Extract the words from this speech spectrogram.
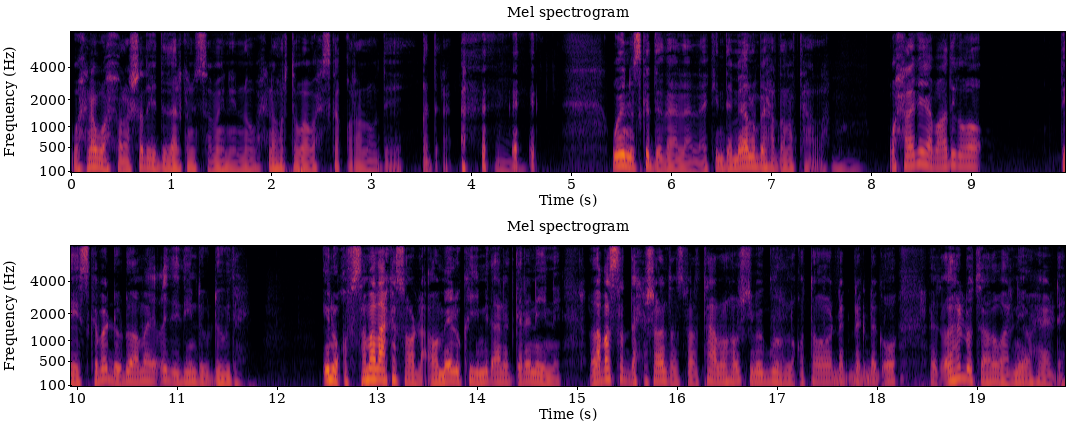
Waxna waa xulashada iyo dadaalkanu samaynayno. Waxna horta waa wax iska qoran oo dee qadra. Waynu iska dadaalaa laakiin dee meelunbay haddana taalla. Waxaa laga yaabaa adigoo dee iskaba dhowdhow ama cid idiin dhowdhowda inuu qof samadaa ka soo dhaco meeluu ka yimid aanad garanayni laba saddex inta isbartaan hawshiiba guur noqoto oo dhag dhag dhag oo hadhow tirado waarniyo heedhe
